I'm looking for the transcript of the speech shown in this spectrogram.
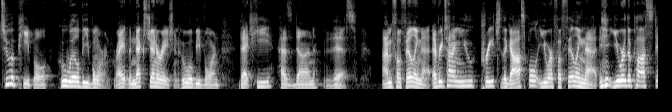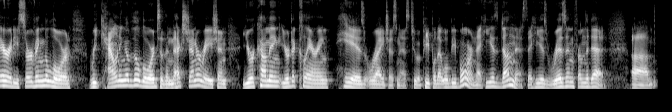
to a people who will be born, right? The next generation who will be born, that he has done this. I'm fulfilling that. Every time you preach the gospel, you are fulfilling that. you are the posterity serving the Lord, recounting of the Lord to the next generation. You're coming, you're declaring his righteousness to a people that will be born, that he has done this, that he has risen from the dead. Um,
